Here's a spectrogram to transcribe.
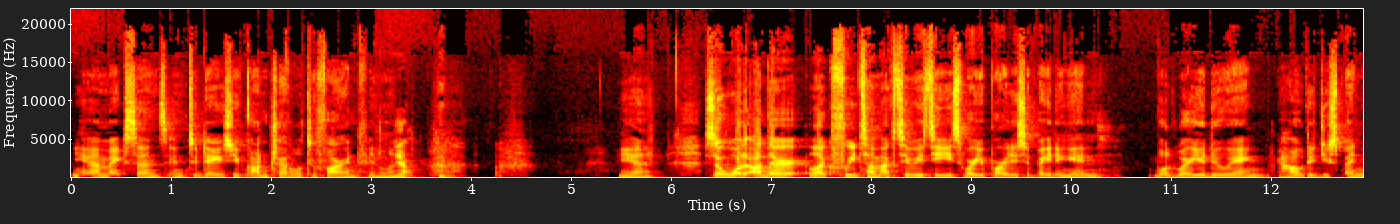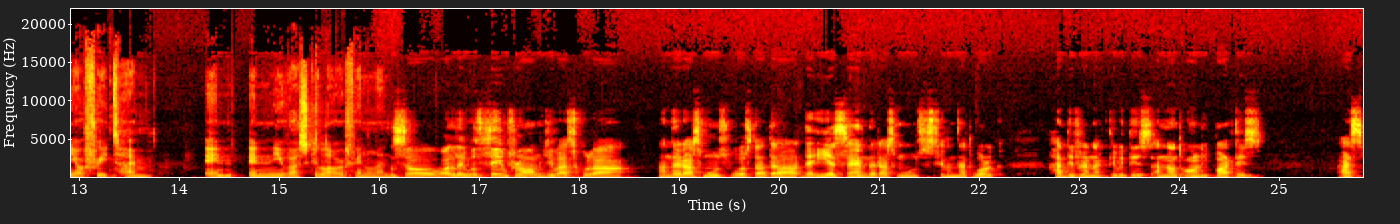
Yeah, makes sense. In two days, you can't travel too far in Finland. yeah. Yeah. So what other like free time activities were you participating in? What were you doing? How did you spend your free time in in Jyväskylä or Finland? So, well, the good thing from Jyväskylä and the Erasmus was that uh, the ESN, the Erasmus Student Network, had different activities and not only parties, as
